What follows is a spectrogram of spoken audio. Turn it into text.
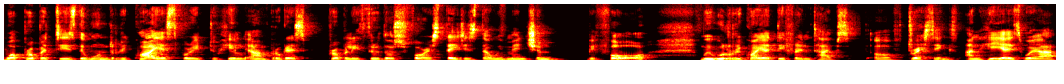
what properties the wound requires for it to heal and progress properly through those four stages that we mentioned before, we will require different types of dressings. And here is where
